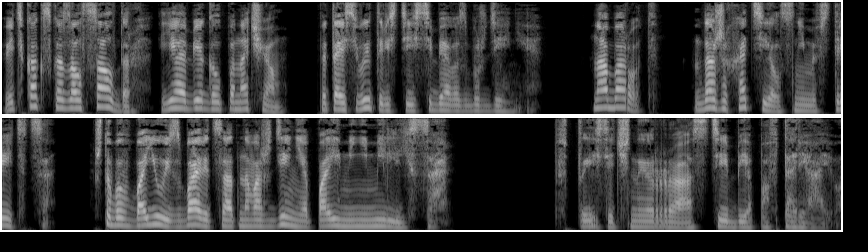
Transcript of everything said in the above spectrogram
Ведь, как сказал Салдер, я бегал по ночам, пытаясь вытрясти из себя возбуждение. Наоборот, даже хотел с ними встретиться, чтобы в бою избавиться от наваждения по имени Мелиса. «В тысячный раз тебе повторяю»,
